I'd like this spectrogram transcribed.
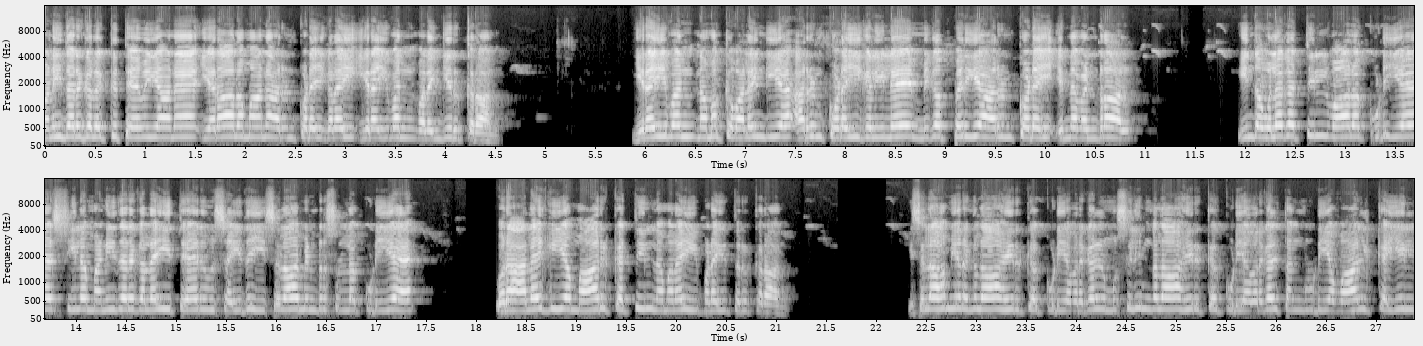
மனிதர்களுக்கு தேவையான ஏராளமான அருண்கொடைகளை இறைவன் வழங்கியிருக்கிறான். இறைவன் நமக்கு வழங்கிய அருண்கொடைகளிலே மிகப்பெரிய அருண்கொடை என்னவென்றால் இந்த உலகத்தில் வாழக்கூடிய சில மனிதர்களை தேர்வு செய்து இஸ்லாம் என்று சொல்லக்கூடிய ஒரு அழகிய மார்க்கத்தில் நம்மளை படைத்திருக்கிறான். இஸ்லாமியர்களாக இருக்கக்கூடியவர்கள் முஸ்லிம்களாக இருக்கக்கூடியவர்கள் தங்களுடைய வாழ்க்கையில்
